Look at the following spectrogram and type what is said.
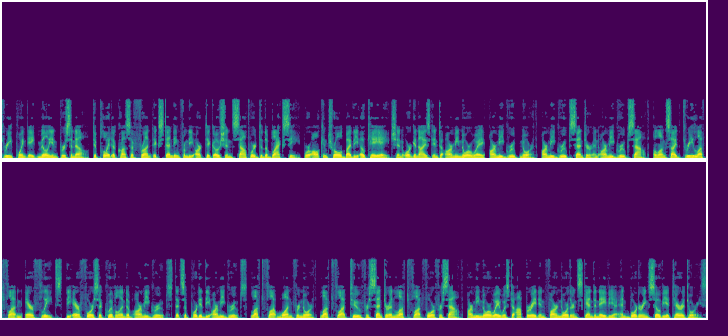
3.8 million personnel, deployed across a front extending from the Arctic Ocean southward to the Black Sea, were all controlled by the OKH and organized into Army Norway, Army Group North, Army Group Center and Army Group South, alongside three Luftflotten air fleets, the Air Force equivalent of Army Groups that supported the Army Groups, Luftflotte 1 for North, Luftflotte 2 for Center and Luftflotte 4 for South. Army Norway was to operate in far northern Scandinavia and bordering Soviet territories.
